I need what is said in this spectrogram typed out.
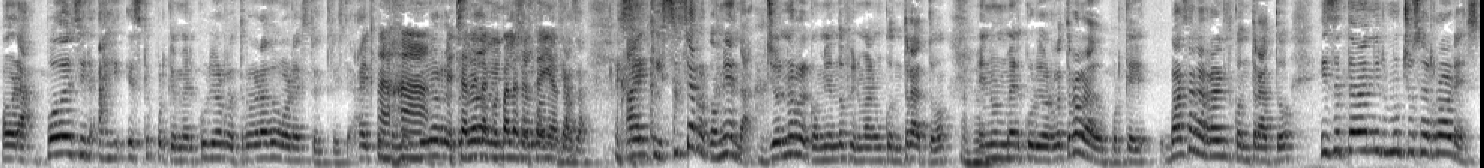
Ahora, puedo decir, ay, es que porque Mercurio retrógrado ahora estoy triste. Ay, porque Mercurio retrógrado la culpa a las estrellas. Ay, y sí se recomienda. Yo no recomiendo firmar un contrato en un Mercurio retrógrado porque vas a agarrar el contrato y se te van a ir muchos errores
